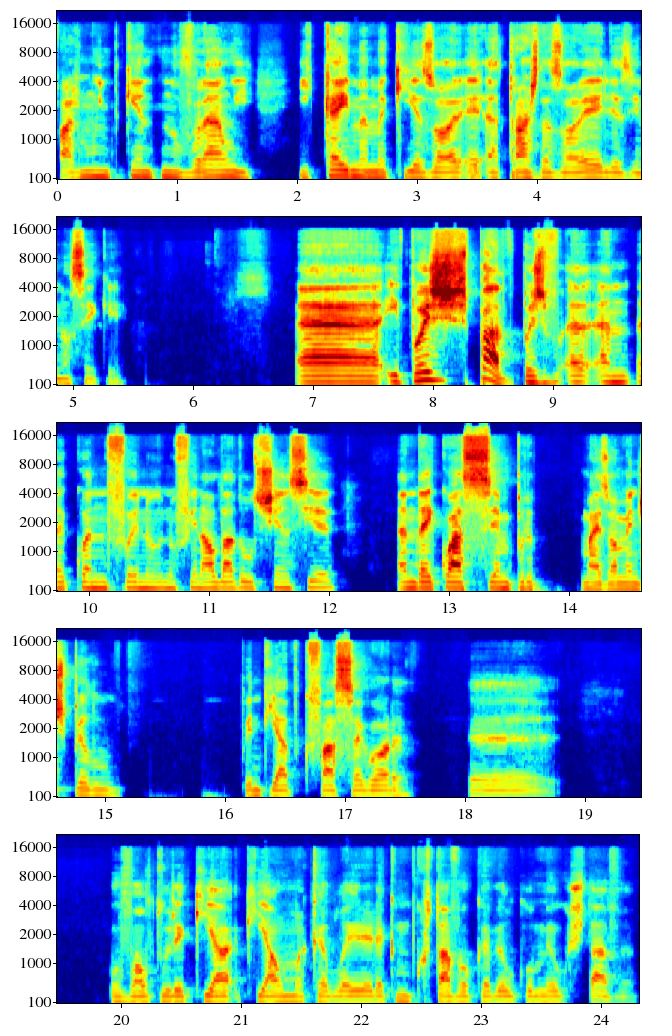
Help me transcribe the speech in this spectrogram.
faz muito quente no verão e, e queima-me aqui as ore- atrás das orelhas e não sei quê. Ah, e depois, pá, depois an- ah, quando foi no, no final da adolescência, andei quase sempre mais ou menos pelo penteado que faço agora. Ah, houve altura que há, que há uma cabeleireira que me cortava o cabelo como eu gostava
